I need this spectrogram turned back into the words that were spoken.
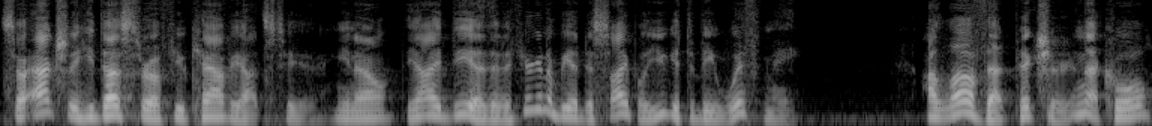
So actually, he does throw a few caveats to you. You know, the idea that if you're going to be a disciple, you get to be with me. I love that picture. Isn't that cool?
